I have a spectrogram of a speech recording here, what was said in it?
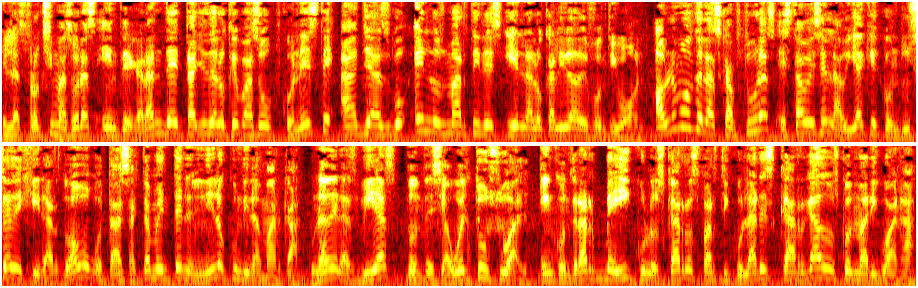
En las próximas horas entregarán detalles de lo que pasó con este hallazgo en Los Mártires y en la localidad de Fontibón. Hablemos de las capturas, esta vez en la vía que conduce de Girardó a Bogotá, exactamente en el Nilo Cundinamarca, una de las vías donde se ha vuelto usual encontrar vehículos, carros particulares cargados con marihuana.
